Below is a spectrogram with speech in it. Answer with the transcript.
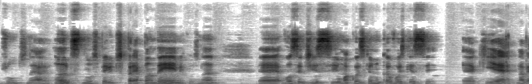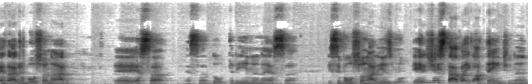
juntos, né, antes, nos períodos pré-pandêmicos, né, é, você disse uma coisa que eu nunca vou esquecer, é, que é, na verdade, o Bolsonaro, é, essa, essa doutrina, né, essa esse bolsonarismo ele já estava aí latente, né?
